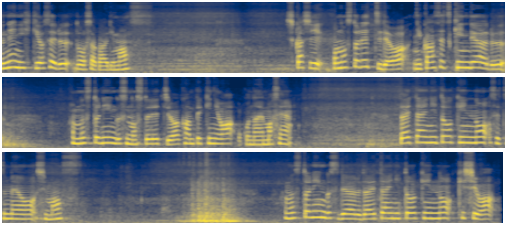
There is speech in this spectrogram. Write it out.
胸に引き寄せる動作があります。しかしこのストレッチでは二関節筋であるハムストリングスのストレッチは完璧には行えません。大腿二頭筋の説明をします。ハムストリングスである大腿二頭筋の基支は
